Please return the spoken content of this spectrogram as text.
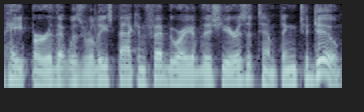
paper that was released back in February of this year is attempting to do.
